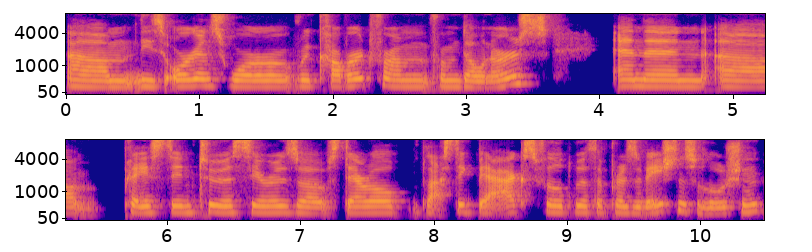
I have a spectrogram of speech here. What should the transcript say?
Um, these organs were recovered from from donors, and then um, placed into a series of sterile plastic bags filled with a preservation solution.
